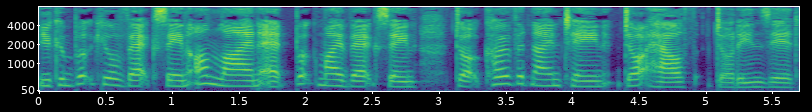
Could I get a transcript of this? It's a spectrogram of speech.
You can book your vaccine online at bookmyvaccine.covid19.health.nz.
